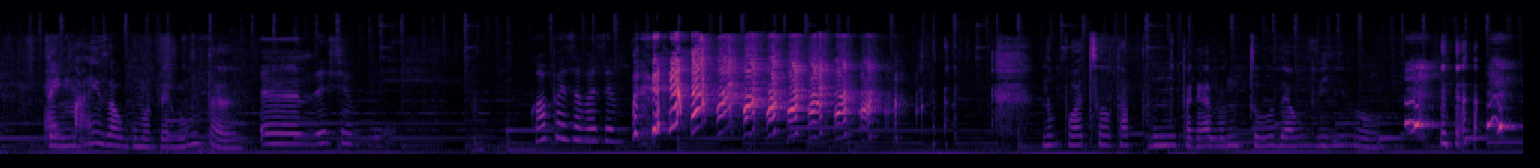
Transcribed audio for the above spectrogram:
Tem mais alguma pergunta? Ah, deixa eu ver. Qual peça você. Não pode soltar pum, tá gravando tudo, é ao vivo.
